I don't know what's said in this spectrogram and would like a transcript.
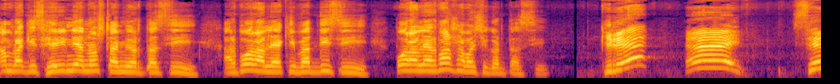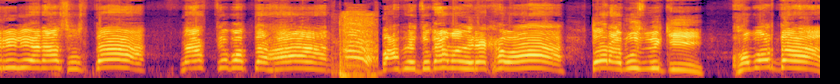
আমরা কি সেরি নিয়ে নষ্ট আমি করতেছি? আর পড়ালে কি বাদ দিছি? পড়ালের পাশাপাশি করতেছি। কিরে? এই সেরিলিয়া না সস্তা নাচতে করতে হান। বাপে তো কামা হইরা খাওয়া। তোরা বুঝবি কি? খবরদার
